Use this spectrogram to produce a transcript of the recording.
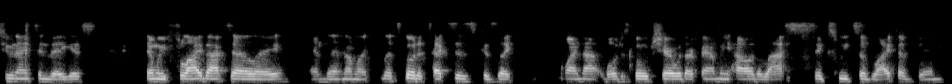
two nights in Vegas. Then we fly back to LA and then I'm like, let's go to Texas because like, why not? We'll just go share with our family how the last six weeks of life have been.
